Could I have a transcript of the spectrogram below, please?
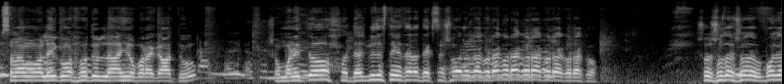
আসসালামু আলাইকুম রহমতুল্লাহ বারাকাত সম্মানিত দেশ বিদেশ থেকে যারা দেখছেন সবাই রাখো রাখো রাখো রাখো রাখো রাখো। সোজা সোজা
